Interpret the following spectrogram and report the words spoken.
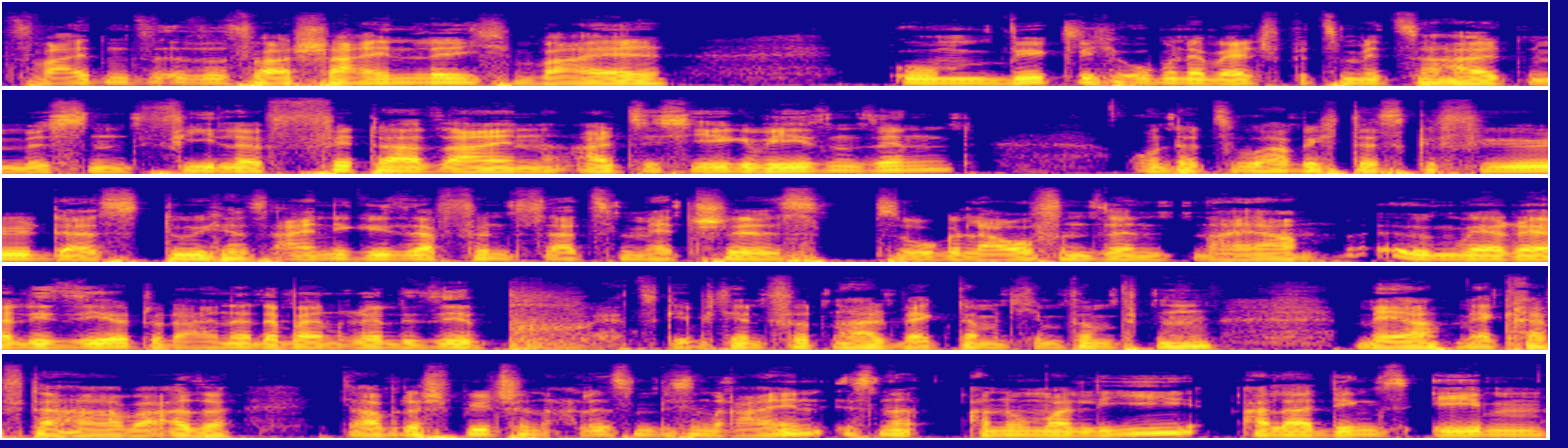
Zweitens ist es wahrscheinlich, weil um wirklich oben in der Weltspitze mitzuhalten, müssen viele fitter sein, als sie es je gewesen sind. Und dazu habe ich das Gefühl, dass durchaus einige dieser Fünfsatz-Matches so gelaufen sind, naja, irgendwer realisiert oder einer der beiden realisiert, puh, jetzt gebe ich den vierten halt weg, damit ich im fünften mhm. mehr, mehr Kräfte habe. Also ich glaube, das spielt schon alles ein bisschen rein, ist eine Anomalie, allerdings eben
